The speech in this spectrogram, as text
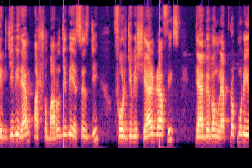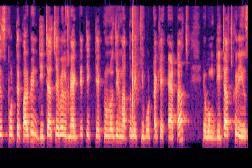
eight GB RAM পাঁচশো বারো GB SSD four GB share graphics tab এবং ল্যাপটপ মোডে ইউজ করতে পারবেন। ডিটাচেবল ম্যাগনেটিক টেকনোলজির মাধ্যমে কিবোর্ডটাকে অ্যাটাচ এবং ডিটাচ করে ইউজ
